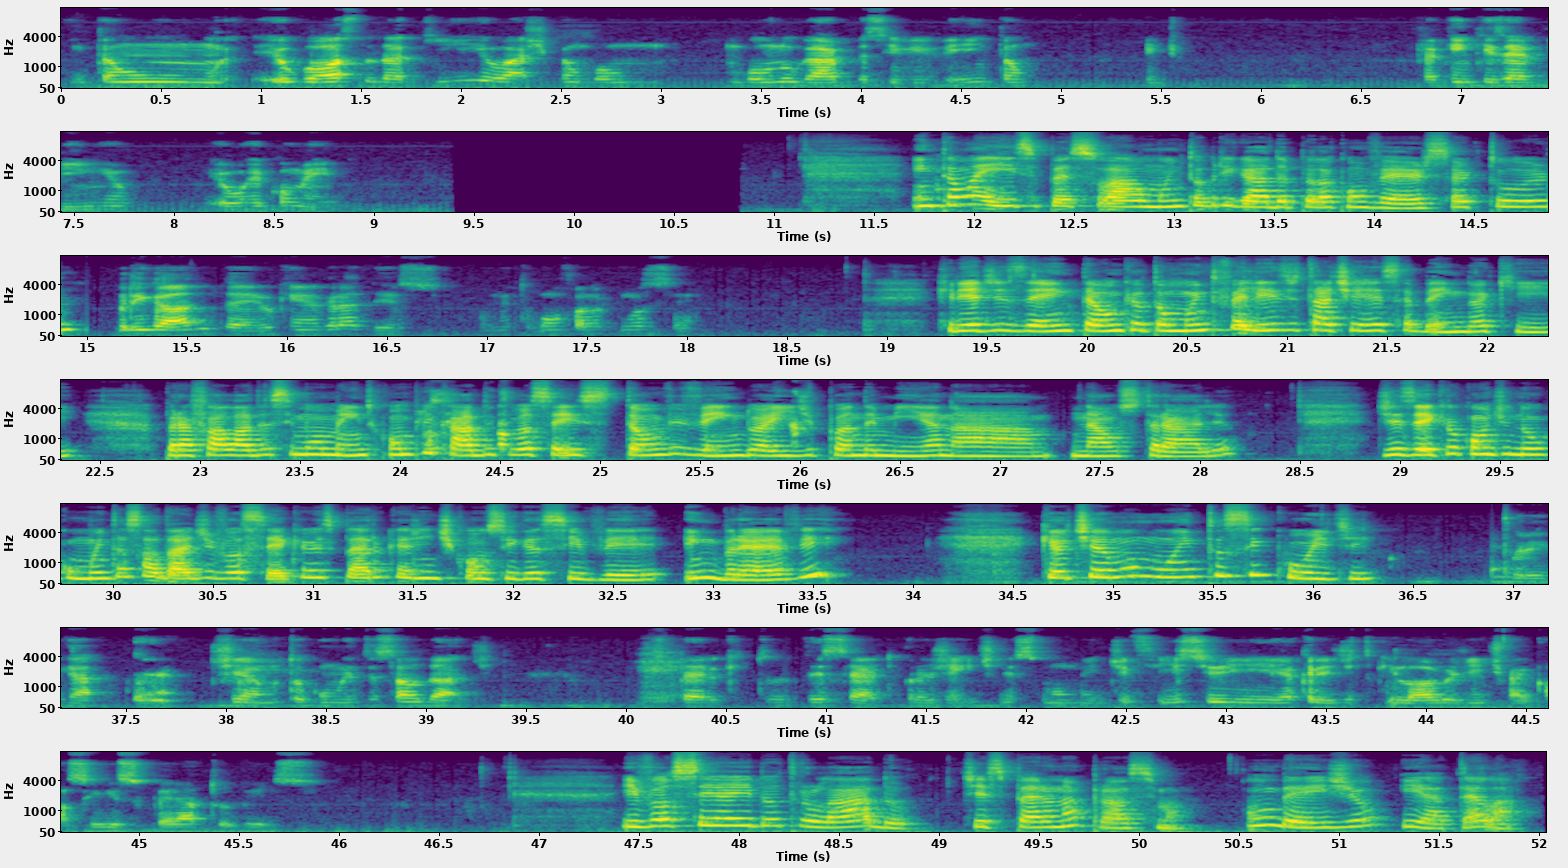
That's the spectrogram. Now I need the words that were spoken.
Então, eu gosto daqui, eu acho que é um bom, um bom lugar para se viver. Então, para quem quiser vir, eu, eu recomendo. Então é isso, pessoal. Muito obrigada pela conversa, Arthur. Obrigado, Dé. Eu quem agradeço. Foi muito bom falar com você. Queria dizer então que eu estou muito feliz de estar te recebendo aqui para falar desse momento complicado que vocês estão vivendo aí de pandemia na, na Austrália dizer que eu continuo com muita saudade de você, que eu espero que a gente consiga se ver em breve. Que eu te amo muito, se cuide. Obrigado. Te amo, tô com muita saudade. Espero que tudo dê certo pra gente nesse momento difícil e acredito que logo a gente vai conseguir superar tudo isso. E você aí do outro lado, te espero na próxima. Um beijo e até lá!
